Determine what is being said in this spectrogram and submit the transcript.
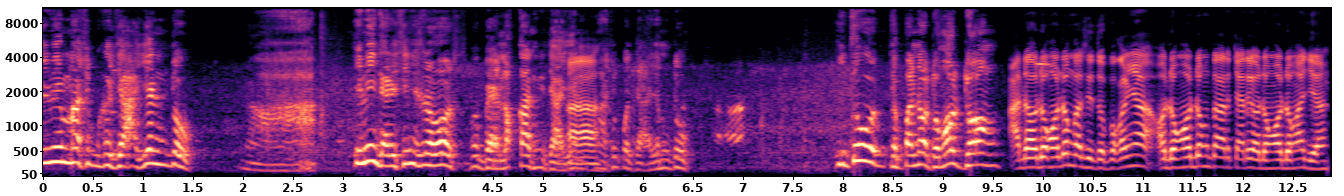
Ini masih pekerjaan tuh. Nah, ini dari sini terus belok kan ke Giant, Ah. masuk ke Giant tuh. Itu depan odong-odong. ada odong-odong nggak situ pokoknya odong-odong tar cari odong-odong aja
